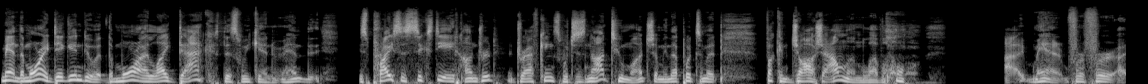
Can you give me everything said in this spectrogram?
Man, the more I dig into it, the more I like Dak this weekend. Man, his price is sixty eight hundred at DraftKings, which is not too much. I mean, that puts him at fucking Josh Allen level. I, man, for for uh,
